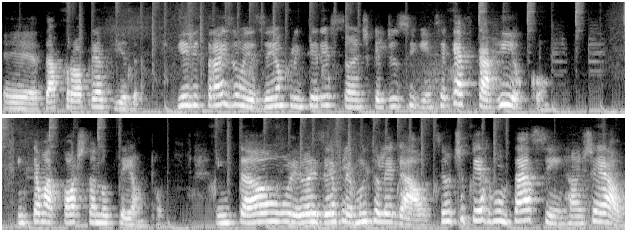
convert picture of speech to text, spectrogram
É, da própria vida. E ele traz um exemplo interessante, que ele diz o seguinte: você quer ficar rico? Então aposta no tempo. Então, o exemplo é muito legal. Se eu te perguntar assim, Rangel,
